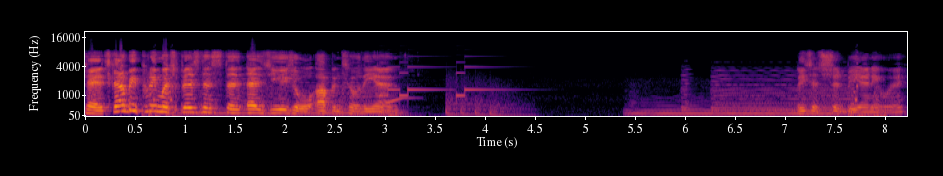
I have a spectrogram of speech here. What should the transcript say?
Okay, it's gonna be pretty much business as usual up until the end. At least it should be anyway.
